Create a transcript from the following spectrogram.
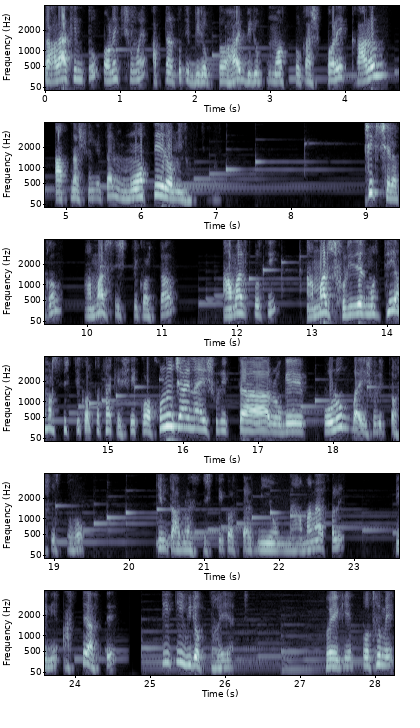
তারা কিন্তু অনেক সময় আপনার প্রতি বিরক্ত হয়, বিরূপ মত প্রকাশ করে, কারণ আপনার সঙ্গে তার মতের অমিল হচ্ছে। ঠিক সেরকম আমার সৃষ্টিকর্তা, আমার প্রতি, আমার শরীরের মধ্যেই আমার সৃষ্টিকর্তা থাকে। সে কখনো চায় না এই শরীরটা রোগে পড়ুক বা এই শরীরটা অসুস্থ হোক। কিন্তু আমরা সৃষ্টিকর্তার নিয়ম না মানার ফলে তিনি আস্তে আস্তে তিতি বিরক্ত হয়ে যাচ্ছে। হয়ে গিয়ে প্রথমে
